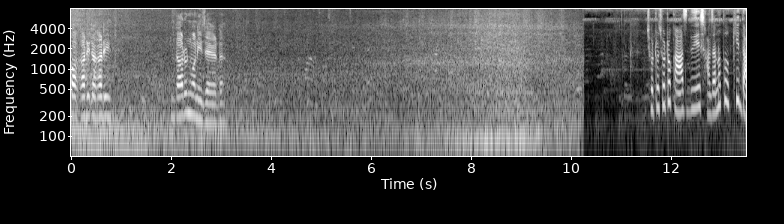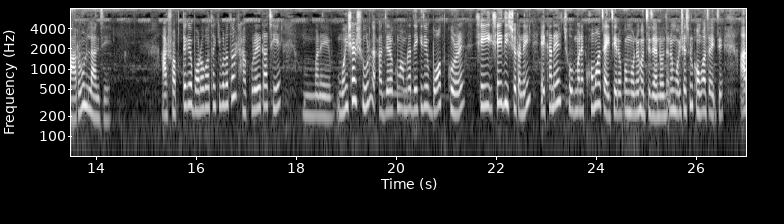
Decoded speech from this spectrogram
পাখাড়ি টাকাড়ি দারুণ মানিয়ে জায়গাটা। ছোট ছোট কাঁচ দিয়ে সাজানো তো কি দারুণ লাগছে। আর সব থেকে বড় কথা কি বলতো? ঠাকুরের কাছে মানে মহিষাসুর, আর যেরকম আমরা দেখি যে বধ করে, সেই সেই দৃশ্যটা নেই। এখানে মানে ক্ষমা চাইছে, এরকম মনে হচ্ছে যেন যেন মহিষাসুর ক্ষমা চাইছে। আর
